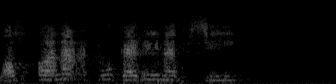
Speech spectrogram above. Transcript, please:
وَاصْطَنَعْتُكَ لِنَفْسِي.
